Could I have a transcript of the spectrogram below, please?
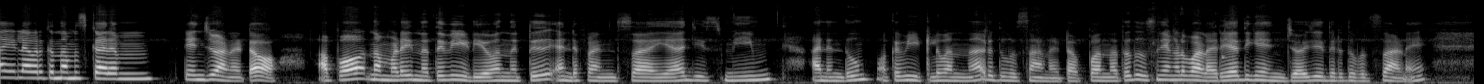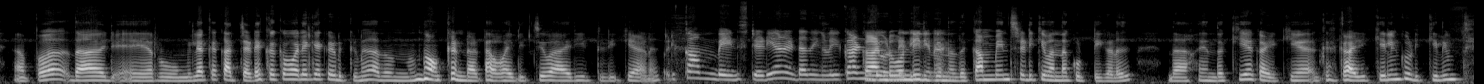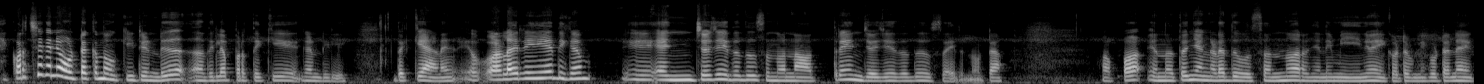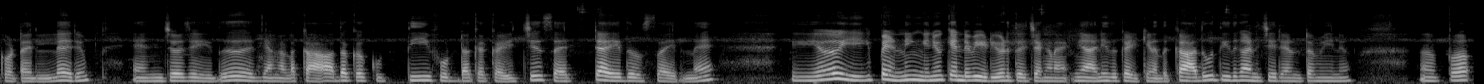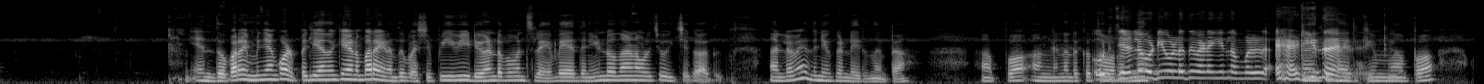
Hi എല്ലാവർക്കും നമസ്കാരം. രഞ്ജു ആണ് കേട്ടോ. അപ്പോൾ നമ്മുടെ ഇന്നത്തെ വീഡിയോ വന്നിട്ട് എന്റെ ഫ്രണ്ട്സായ ജിസ്മിയും അനന്തും ഒക്കെ വീട്ടിൽ വന്ന ഒരു ദിവസമാണ് കേട്ടോ. അപ്പോൾ അന്നത്തെ ദിവസം ഞങ്ങൾ വളരെയധികം എൻജോയ് ചെയ്തൊരു ദിവസമാണ്. അപ്പോൾ ഇതാ റൂമിലൊക്കെ കച്ചടയൊക്കെ പോലെയൊക്കെ എടുക്കണ്. അതൊന്നും നോക്കണ്ട കേട്ടോ. വലിച്ചു വാരി ഇട്ടിരിക്കുകയാണ് ഒരു കമ്പൈൻ സ്റ്റഡിയാണ് കേട്ടോ നിങ്ങൾ കണ്ടുകൊണ്ടിരിക്കുന്നത്. കമ്പൈൻ സ്റ്റഡിക്ക് വന്ന കുട്ടികൾ ഇതാ എന്തൊക്കെയാണ് കഴിക്കുക കഴിക്കലും കുടിക്കലും. കുറച്ചൊക്കെ നോട്ടൊക്കെ നോക്കിയിട്ടുണ്ട് അതിലപ്പുറത്തേക്ക് കണ്ടില്ലേ. ഇതൊക്കെയാണ്. വളരെയധികം എൻജോയ് ചെയ്ത ദിവസം എന്ന് പറഞ്ഞാൽ അത്ര എൻജോയ് ചെയ്ത ദിവസമായിരുന്നു കേട്ടോ അപ്പോൾ ഇന്നത്തെ ഞങ്ങളുടെ ദിവസം എന്ന് പറഞ്ഞാൽ മീനും ആയിക്കോട്ടെ ഉണ്ണിക്കുട്ടനായിക്കോട്ടെ എല്ലാവരും എൻജോയ് ചെയ്ത് ഞങ്ങളുടെ കാതൊക്കെ കുത്തി ഫുഡൊക്കെ കഴിച്ച് സെറ്റായ ദിവസമായിരുന്നേ അയ്യോ ഈ പെണ്ണ് ഇങ്ങനെയൊക്കെ എന്റെ വീഡിയോ എടുത്ത് വെച്ചങ്ങനെ ഞാനിത് കഴിക്കണത്. കാത് കുത്തി ഇത് കാണിച്ചു തരാണ് കേട്ടോ മീന്. അപ്പോൾ എന്തോ പറയുമ്പോൾ ഞാൻ കുഴപ്പമില്ല എന്നൊക്കെയാണ് പറയണത്. പക്ഷെ ഇപ്പോൾ ഈ വീഡിയോ കണ്ടപ്പോൾ മനസ്സിലായി. വേദന ഉണ്ടോയെന്നാണ് അവൾ ചോദിച്ചത് കാത്. നല്ല വേദനയൊക്കെ ഉണ്ടായിരുന്നു കേട്ടോ അപ്പോൾ അങ്ങനെ അതൊക്കെ തോന്നുന്നു അപ്പോൾ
